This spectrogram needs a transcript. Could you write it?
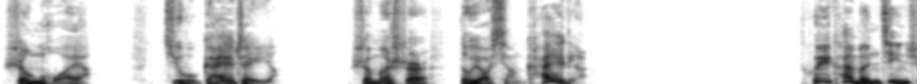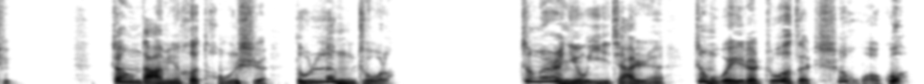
生活呀，就该这样，什么事儿都要想开点推开门进去。张大明和同事都愣住了。郑二牛一家人正围着桌子吃火锅。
